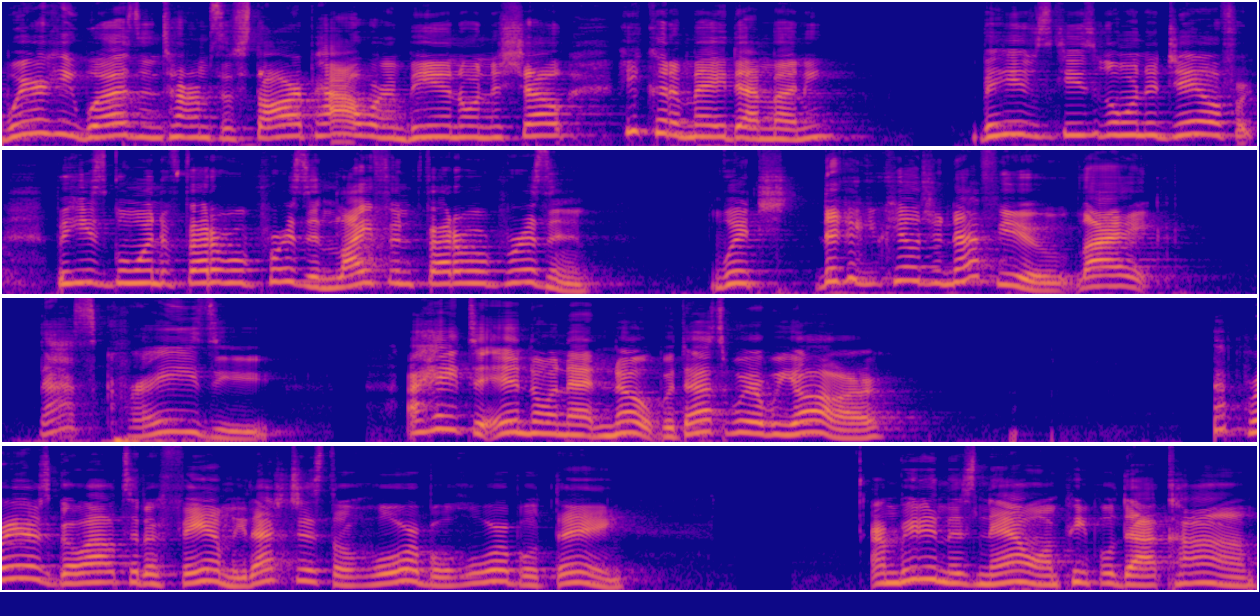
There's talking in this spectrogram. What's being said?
Where he was in terms of star power and being on the show, he could have made that money. But he's he's going to jail for but he's going to federal prison, life in federal prison. Which nigga, you killed your nephew. Like, that's crazy. I hate to end on that note, but that's where we are. My prayers go out to the family. That's just a horrible, horrible thing. I'm reading this now on people.com.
